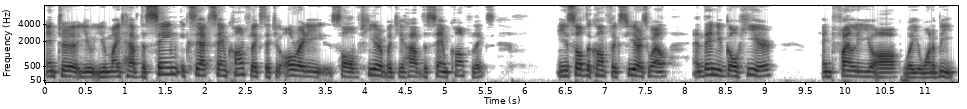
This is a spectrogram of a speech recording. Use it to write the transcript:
enter you you might have the same exact same conflicts that you already solved here but you have the same conflicts. And you solve the conflicts here as well. And then you go here and finally you are where you want to be.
